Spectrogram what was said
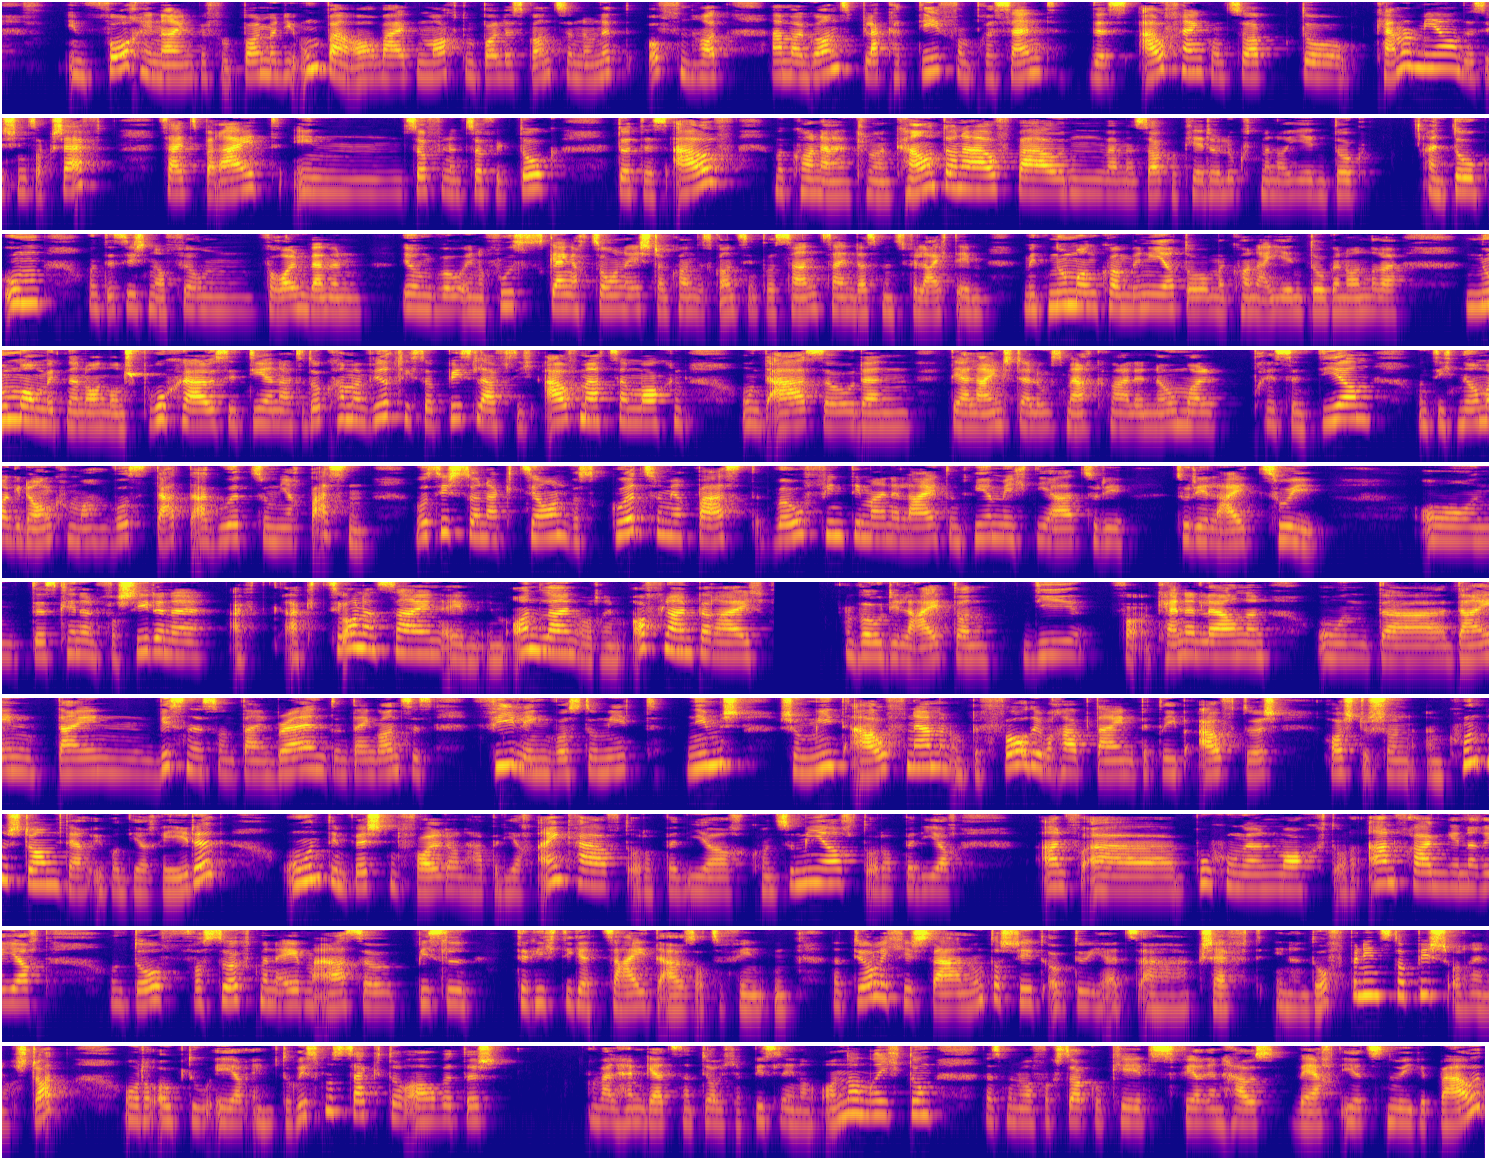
im Vorhinein, bevor man die Umbauarbeiten macht und bald das Ganze noch nicht offen hat, einmal ganz plakativ und präsent das aufhängt und sagt, da kommen wir, das ist unser Geschäft, seid bereit, in so viel und so viel Tag tut es auf. Man kann auch einen kleinen Countdown aufbauen, wenn man sagt, okay, da lugt man noch jeden Tag einen Tag um und das ist noch für vor allem wenn man irgendwo in einer Fußgängerzone ist, dann kann das ganz interessant sein, dass man es vielleicht eben mit Nummern kombiniert oder man kann auch jeden Tag eine andere Nummer mit einem anderen Spruch aussitieren. Also da kann man wirklich so ein bisschen auf sich aufmerksam machen und auch so dann die Alleinstellungsmerkmale nochmal präsentieren und sich nochmal Gedanken machen, was da da gut zu mir passen. Was ist so eine Aktion, was gut zu mir passt? Wo finde ich meine Leute und wie möchte ich auch zu die, zu die Leute zu? Und das können verschiedene Aktionen sein, eben im Online- oder im Offline-Bereich, wo die Leute dann die kennenlernen und äh, dein, dein Business und dein Brand und dein ganzes Feeling, was du mitnimmst, schon mit aufnehmen und bevor du überhaupt deinen Betrieb auftust, hast du schon einen Kundenstamm, der über dir redet und im besten Fall dann auch bei dir einkauft oder bei dir konsumiert oder bei dir Anf äh, Buchungen macht oder Anfragen generiert. Und da versucht man eben auch so ein bisschen die richtige Zeit auszufinden. Natürlich ist auch ein Unterschied, ob du jetzt ein Geschäft in einem Dorf bist oder in einer Stadt oder ob du eher im Tourismussektor arbeitest weil heim geht's natürlich ein bisschen in einer anderen Richtung, dass man einfach sagt, okay, das Ferienhaus wird jetzt neu gebaut.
